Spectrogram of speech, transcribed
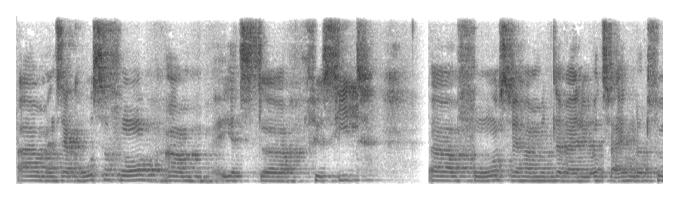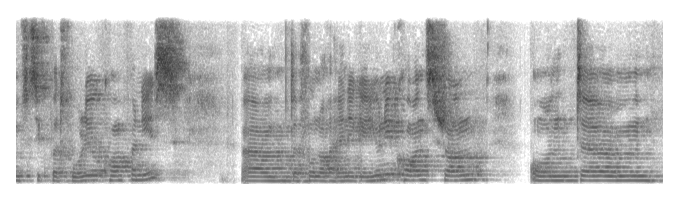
ähm, ein sehr großer Fonds, ähm, jetzt äh, für Seed. Äh, Fonds. Wir haben mittlerweile über 250 Portfolio Companies, ähm, davon auch einige Unicorns schon. Und ähm,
